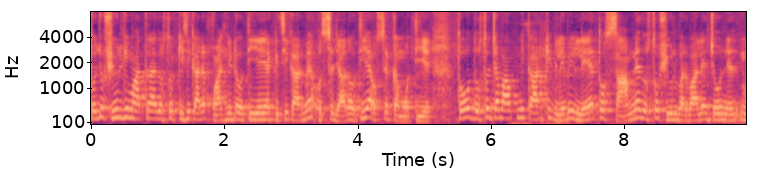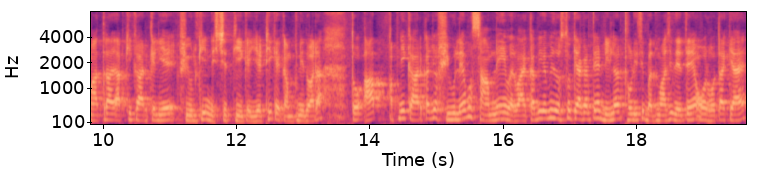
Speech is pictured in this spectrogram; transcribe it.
तो जो फ्यूल की मात्रा है दोस्तों, किसी कार में पाँच लीटर होती है या किसी कार में उससे ज़्यादा होती है उससे कम होती है। तो दोस्तों, जब आप अपनी कार की डिलीवरी लें तो सामने दोस्तों फ्यूल भरवा लें, जो मात्रा आपकी कार के लिए फ्यूल की निश्चित की गई है, ठीक है कंपनी द्वारा। तो आप अपनी कार का जो फ्यूल है, वो सामने ही भरवाएँ। कभी कभी दोस्तों, क्या करते हैं डीलर थोड़ी सी बदमाशी ही देते हैं और होता क्या है,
